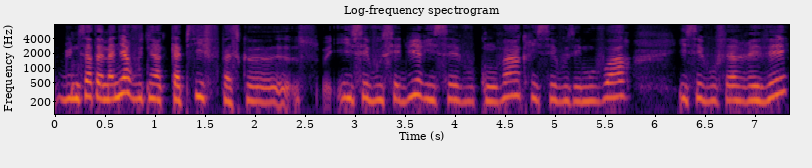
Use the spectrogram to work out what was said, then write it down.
d'une certaine manière vous tient captif parce que il sait vous séduire, il sait vous convaincre, il sait vous émouvoir, il sait vous faire rêver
